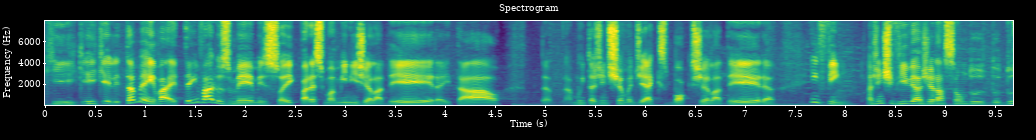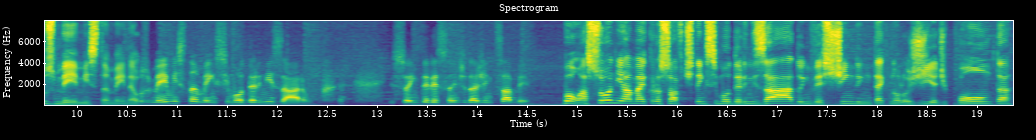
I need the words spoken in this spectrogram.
que, que, que, ele também vai, tem vários memes isso aí, que parece uma mini geladeira e tal. Muita gente chama de Xbox geladeira. Enfim, a gente vive a geração do, do, dos memes também, né? Os memes também se modernizaram. Isso é interessante da gente saber. Bom, a Sony e a Microsoft têm se modernizado, investindo em tecnologia de ponta,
